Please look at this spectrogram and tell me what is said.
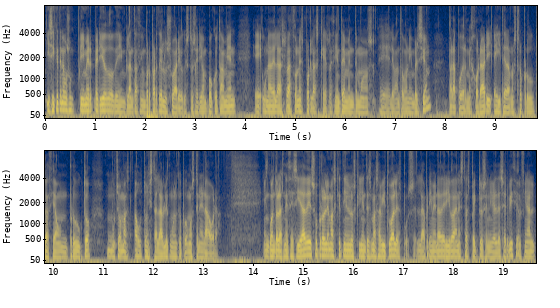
Y sí que tenemos un primer periodo de implantación por parte del usuario, que esto sería un poco también eh, una de las razones por las que recientemente hemos eh, levantado una inversión para poder mejorar e iterar nuestro producto hacia un producto mucho más autoinstalable como el que podemos tener ahora. En cuanto a las necesidades o problemas que tienen los clientes más habituales, pues la primera derivada en este aspecto es el nivel de servicio. Al final,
